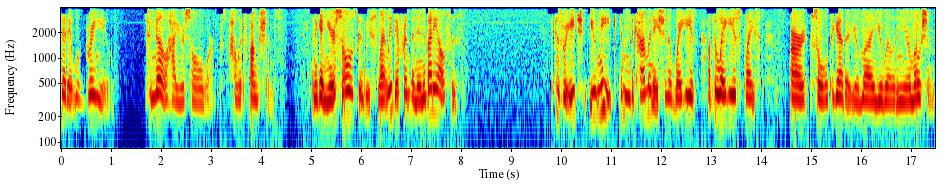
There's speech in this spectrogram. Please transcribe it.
that it will bring you to know how your soul works, how it functions. And again, your soul is going to be slightly different than anybody else's because we're each unique in the combination of way he is of the way he has placed our soul together, your mind, your will, and your emotions.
